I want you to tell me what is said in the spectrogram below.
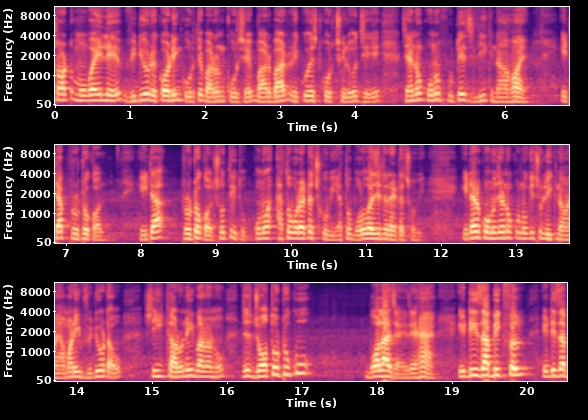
শর্ট মোবাইলে ভিডিও রেকর্ডিং করতে বারণ করছে, বারবার রিকোয়েস্ট করছিল যে যেন কোনো ফুটেজ লিক না হয়। এটা প্রোটোকল এটা প্রোটোকল সত্যি তো, কোনো এত বড় একটা ছবি, এত বড় বাজেটের একটা ছবি, এটার কোনো যেন কোনো কিছু লিক না হয়। আমার এই ভিডিওটাও সেই কারণেই বানানো যে যতটুকু বলা যায় যে হ্যাঁ it is a big film it is a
